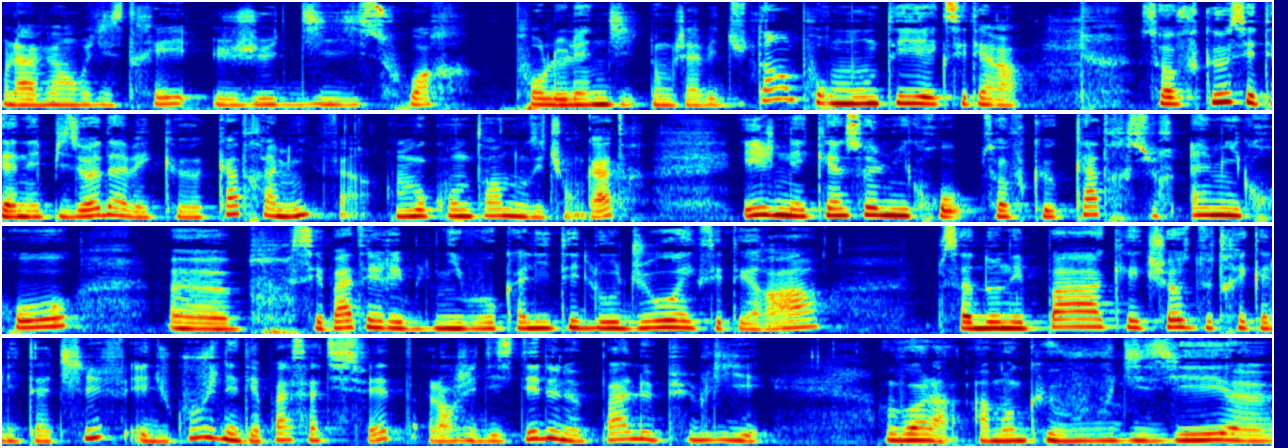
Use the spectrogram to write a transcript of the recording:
On l'avait enregistré jeudi soir pour le lundi, donc j'avais du temps pour monter, etc. Sauf que c'était un épisode avec euh, quatre amis, enfin en me comptant nous étions quatre, et je n'ai qu'un seul micro. Sauf que quatre sur un micro, euh, c'est pas terrible. Niveau qualité de l'audio, etc. Ça donnait pas quelque chose de très qualitatif, et du coup je n'étais pas satisfaite, alors j'ai décidé de ne pas le publier. Voilà, à moins que vous vous disiez euh,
